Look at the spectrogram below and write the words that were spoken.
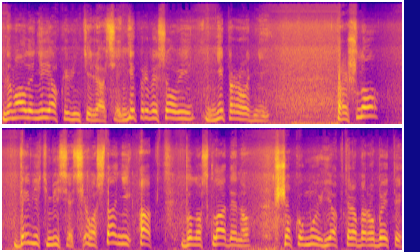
не мали ніякої вентиляції, ні примусовій, ні природній. Пройшло 9 місяців. Останній акт було складено, що кому і як треба робити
